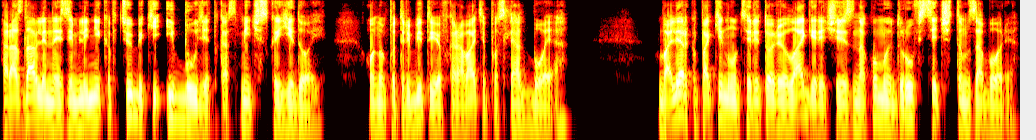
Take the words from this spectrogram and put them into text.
Раздавленная земляника в тюбике и будет космической едой. Он употребит ее в кровати после отбоя. Валерка покинул территорию лагеря через знакомую дыру в сетчатом заборе.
